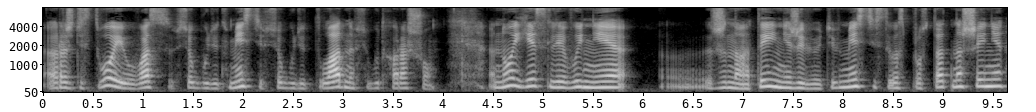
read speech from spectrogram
Рождество, и у вас все будет вместе, все будет ладно, все будет хорошо. Но если вы не женаты и не живете вместе, если у вас просто отношения,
